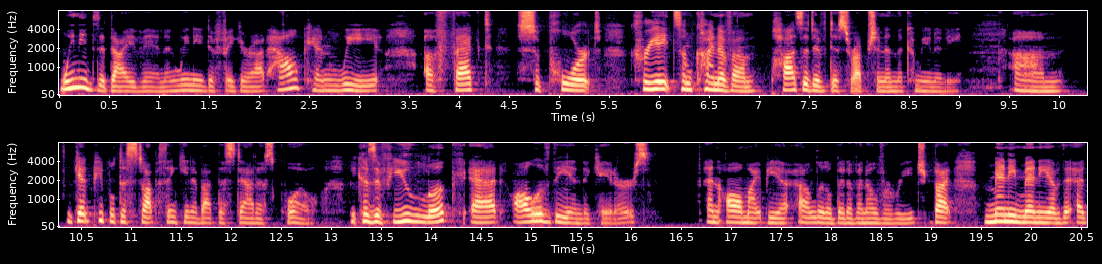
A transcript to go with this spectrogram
we need to dive in and we need to figure out how can we affect, support, create some kind of a positive disruption in the community. Um, get people to stop thinking about the status quo. Because if you look at all of the indicators, and all might be a, a little bit of an overreach, but many, many of the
